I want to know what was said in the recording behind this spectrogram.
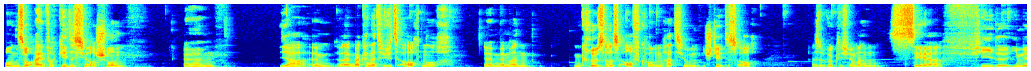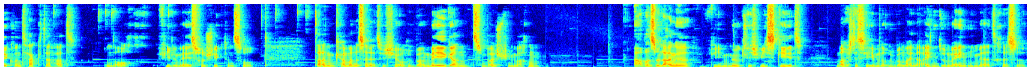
und so einfach geht es ja auch schon. Ähm, ja, ähm, man kann natürlich jetzt auch noch, ähm, wenn man ein größeres Aufkommen hat, hier unten steht es auch, also wirklich, wenn man sehr viele E-Mail-Kontakte hat und auch viele Mails verschickt und so, dann kann man das ja natürlich hier auch über Mailgun zum Beispiel machen. Aber solange wie möglich, wie es geht, mache ich das hier eben noch über meine eigene Domain-E-Mail-Adresse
